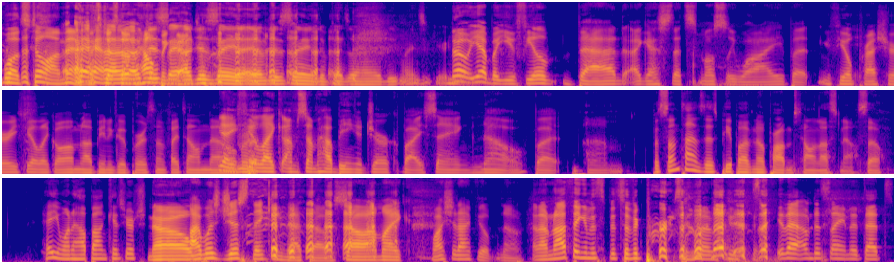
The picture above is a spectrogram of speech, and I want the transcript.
well, it's still on them. It's just I'm, I'm helping just saying, them. I'm just saying. I'm just saying. Depends on how deep my insecurities. No, yeah, but you feel bad. I guess that's mostly why. But you feel pressure. You feel like, oh, I'm not being a good person if I tell them no. yeah, you Right. feel like I'm somehow being a jerk by saying no. But um, But sometimes those people have no problems telling us no. So, Hey, you want to help out in kids church? No. I was just thinking that though, so I'm like, why should I feel no? and I'm not thinking the specific person when I say that. I'm just saying that that's,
